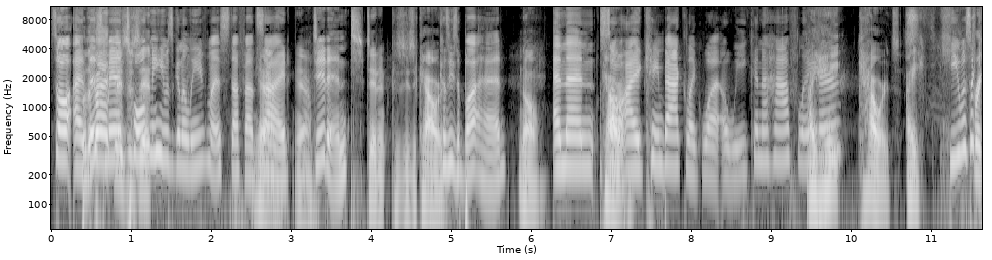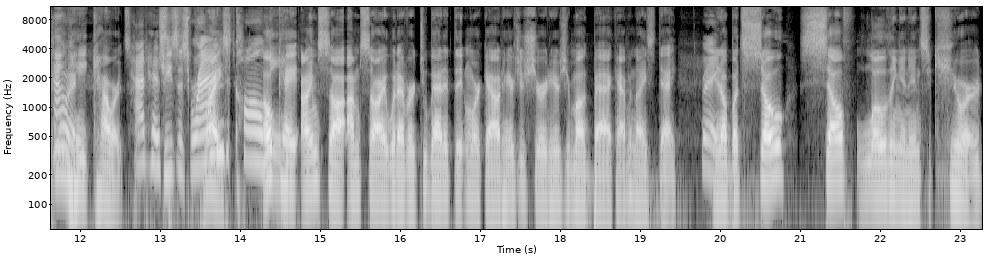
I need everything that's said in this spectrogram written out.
So I, But the this fact man is- is told that- me he was gonna leave my stuff outside. yeah. Didn't didn't because he's a coward. because he's a butthead. No, And then so I came back like what a week and a half later. I hate cowards. I He was a freaking coward. hate cowards. Had his Jesus friend Christ. call me. Okay, I'm sorry. I'm sorry. Whatever. Too bad it didn't work out. Here's your shirt. Here's your mug back. Have a nice day. Right. You know, but so self-loathing and insecure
